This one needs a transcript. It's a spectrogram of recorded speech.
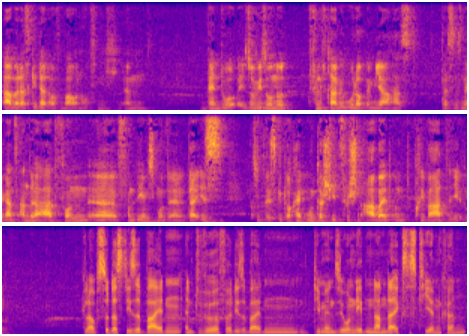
Aber das geht halt auf dem Bauernhof nicht. Ähm, wenn du sowieso nur fünf Tage Urlaub im Jahr hast. Das ist eine ganz andere Art von, äh, von Lebensmodell. Da ist, es gibt auch keinen Unterschied zwischen Arbeit und Privatleben. Glaubst du, dass diese beiden Entwürfe, diese beiden Dimensionen nebeneinander existieren können?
